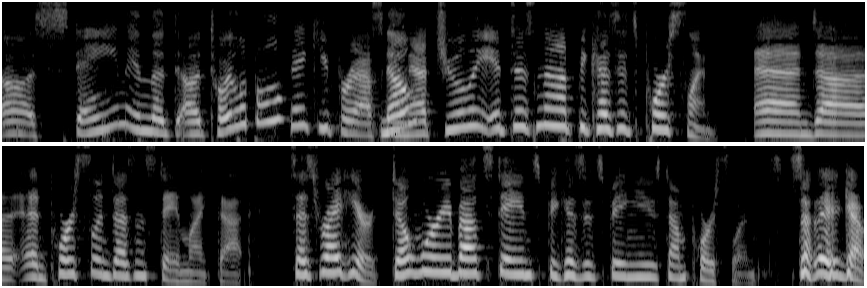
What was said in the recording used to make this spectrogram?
uh, stain in the uh, toilet bowl? Thank you for asking no? that, Julie. It does not because it's porcelain, and uh, and porcelain doesn't stain like that says right here, don't worry about stains because it's being used on porcelain. So there you go.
